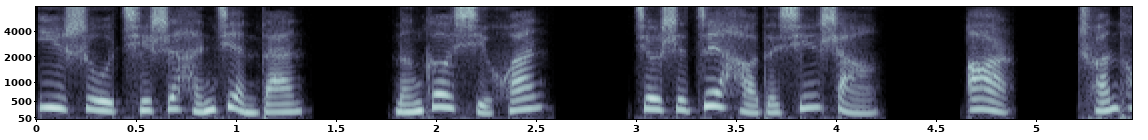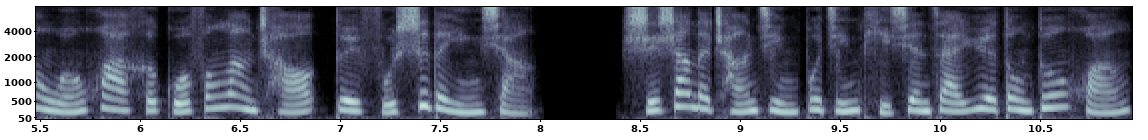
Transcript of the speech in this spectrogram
艺术其实很简单，能够喜欢就是最好的欣赏。二、传统文化和国风浪潮对服饰的影响。时尚的场景不仅体现在跃动敦煌，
